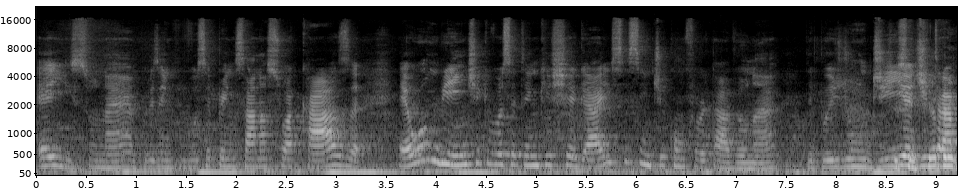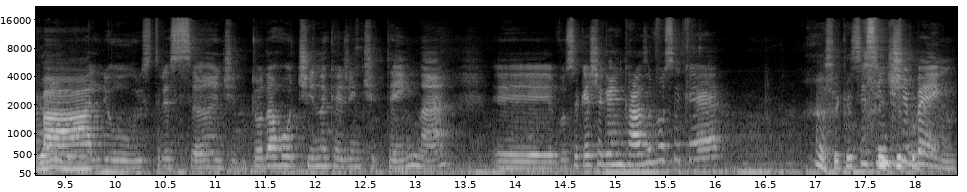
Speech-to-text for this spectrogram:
é isso, né? Por exemplo, você pensar na sua casa é o ambiente que você tem que chegar e se sentir confortável, né? Depois de um dia de trabalho abrigado, né? estressante, toda a rotina que a gente tem, né? É, você quer chegar em casa, você quer é, você quer se, se sentir, sentir, bem.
